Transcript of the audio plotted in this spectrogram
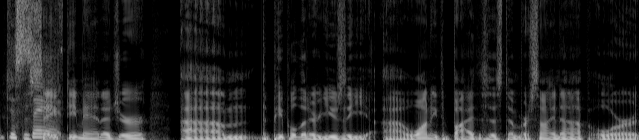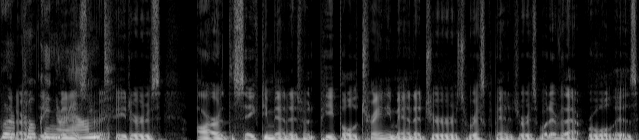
it. Just the say it. safety manager um, the people that are usually uh, wanting to buy the system or sign up or Who are that are the poking around. administrators are the safety management people training managers risk managers whatever that role is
